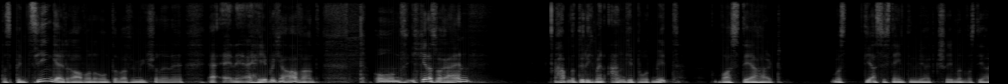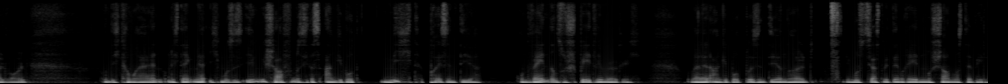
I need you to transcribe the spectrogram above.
das Benzingeld rauf und runter, war für mich schon eine, ein erheblicher Aufwand. Und ich gehe da so rein, habe natürlich mein Angebot mit, was der halt, was die Assistentin mir halt geschrieben hat, was die halt wollen. Und ich komme rein und ich denke mir, ich muss es irgendwie schaffen, dass ich das Angebot nicht präsentiere. Und wenn, dann so spät wie möglich. Weil ein Angebot präsentieren halt, ich muss zuerst mit dem reden, muss schauen, was der will.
